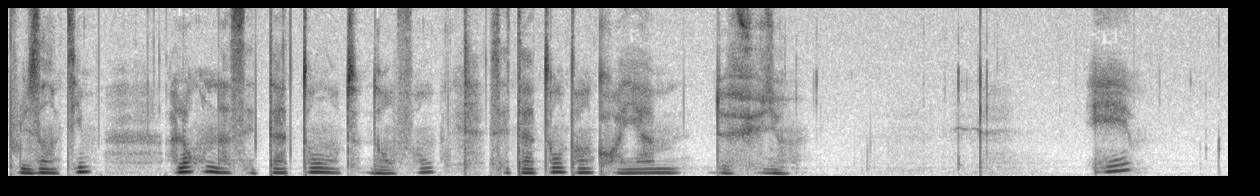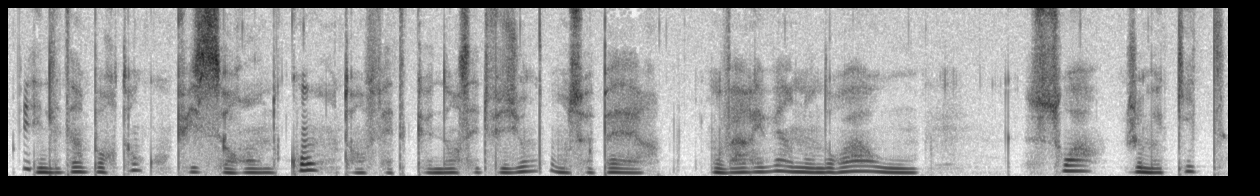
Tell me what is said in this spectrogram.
plus intime, alors on a cette attente d'enfant, cette attente incroyable de fusion. Et il est important qu'on puisse se rendre compte en fait que dans cette fusion, on se perd. On va arriver à un endroit où soit je me quitte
